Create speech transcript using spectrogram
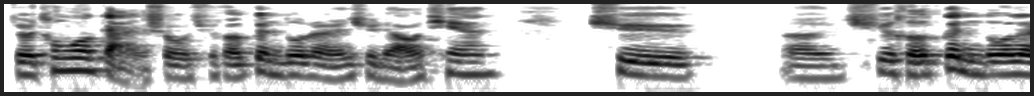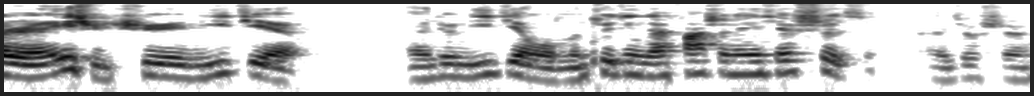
就是通过感受去和更多的人去聊天，去，嗯，去和更多的人一起去理解，嗯，就理解我们最近在发生的一些事情。呃，就是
